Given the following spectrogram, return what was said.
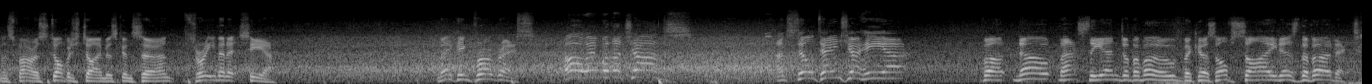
As far as stoppage time is concerned, three minutes here. Making progress. Oh, in with a chance. And still danger here. But no, that's the end of the move because offside is the verdict.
